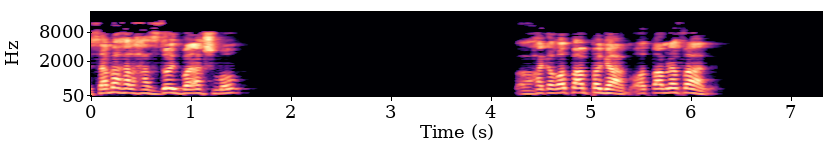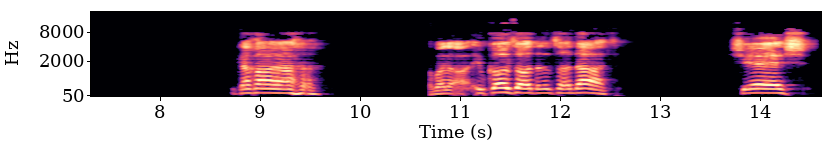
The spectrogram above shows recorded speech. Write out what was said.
ושמח על חסדו יתברך שמו, ואחר כך עוד פעם פגם, עוד פעם נפל. וככה, אבל עם כל זאת אני רוצה לדעת שיש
